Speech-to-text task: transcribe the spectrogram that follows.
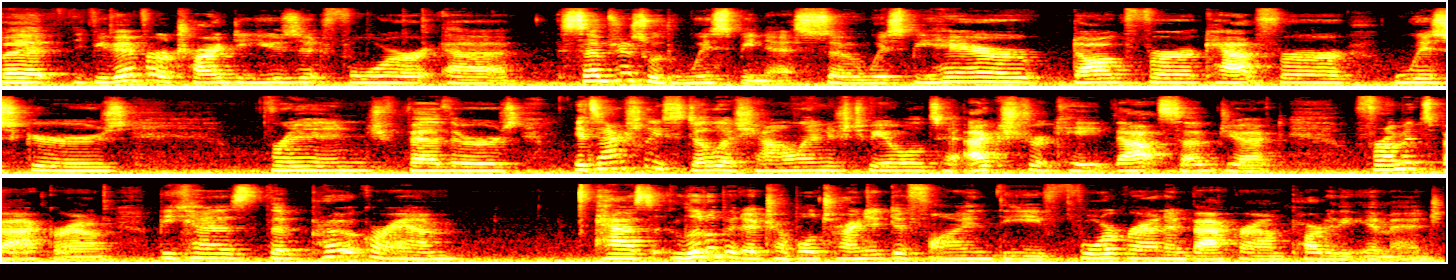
But if you've ever tried to use it for uh, subjects with wispiness, so wispy hair, dog fur, cat fur, whiskers, fringe, feathers, it's actually still a challenge to be able to extricate that subject from its background because the program has a little bit of trouble trying to define the foreground and background part of the image.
